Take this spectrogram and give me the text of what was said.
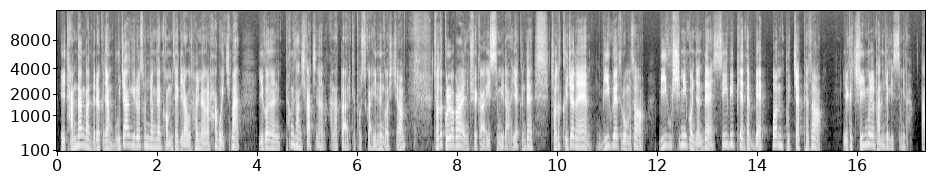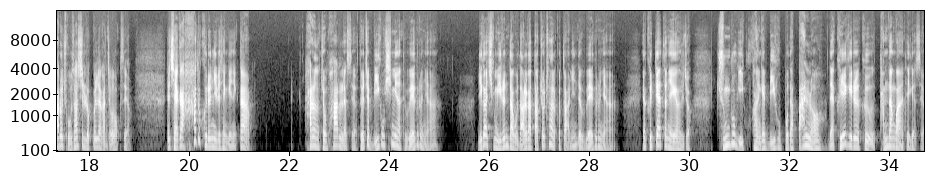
이 담당관들은 그냥 무작위로 선정된 검색이라고 설명을 하고 있지만 이거는 평상시 같지는 않았다 이렇게 볼 수가 있는 것이죠. 저도 글로벌 엔트리가 있습니다. 예, 근데 저도 그 전에 미국에 들어오면서 미국 시민권자인데 CBP한테 몇 번 붙잡혀서 이렇게 질문을 받은 적이 있습니다. 따로 조사실로 끌려간 적은 없어요. 근데 제가 하도 그런 일이 생기니까 하루는 좀 화를 냈어요. 도대체 미국 시민한테 왜 그러냐? 네가 지금 이런다고 날 갖다 쫓아낼 것도 아닌데 왜 그러냐? 예, 그때 했던 얘기가 그러죠. 중국 입국하는 게 미국보다 빨라. 내가 그 얘기를 그 담당관한테 얘기했어요.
